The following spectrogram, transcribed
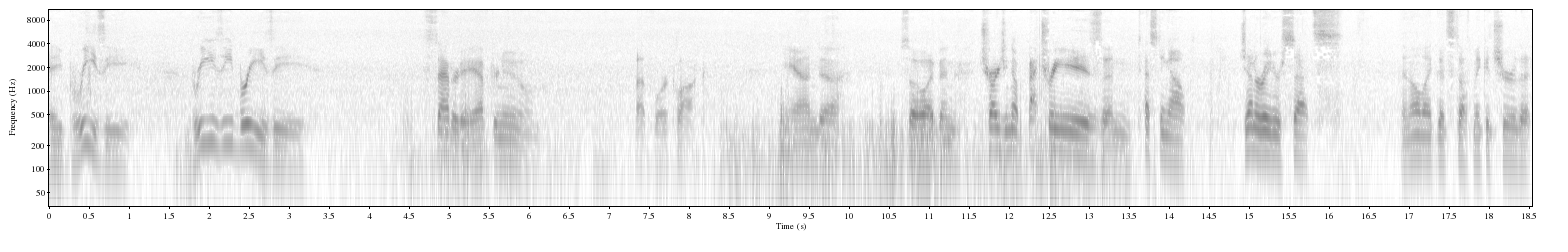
A breezy, breezy, breezy Saturday afternoon, about 4 o'clock. And uh, so I've been charging up batteries and testing out generator sets and all that good stuff, making sure that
